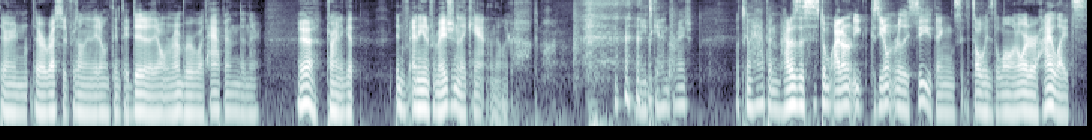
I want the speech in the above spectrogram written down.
they're in, they're arrested for something they don't think they did or they don't remember what happened and they're Yeah. trying to get inf- any information and they can't and they're like oh come on i need to get information what's going to happen how does the system i don't because you don't really see things it's always the law and order highlights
